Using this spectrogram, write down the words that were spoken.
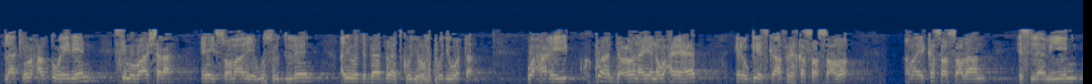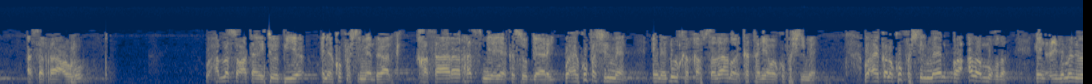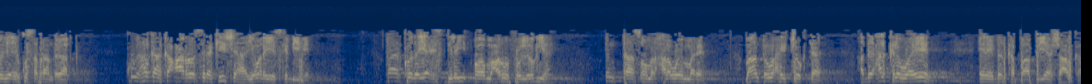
Laakiin waxaad ogeydeen si mubaashara inay soomaaliya ugu soo duuleen ayagoo dabaabaadkoodii hubkoodii wata. Waxa ay ku andacoonayeenna waxay ahayd inuu geeska afrika ka soo socdo ama ay ka soo socdaan islaamiyiin asal raacuhu waxaad la socotaan etoobiya inay ku fashilmeen dagaalka. Khasaaro rasmi ayaa ka soo gaaray. Waxay ku fashilmeen inay dhulka qabsadaan oo ay ka taliyaan way ku fashilmeen. Waxay kaloo ku fashilmeen oo cadab muuqda in ciidamadoodii ay ku sabraan dagaalka. Kuwii halkan ka cararo saraakiishaha yaman ayay iska dhiibeen. Qaarkood ayaa isdilay oo macruuf oo la og yahay. Intaas oo marxalo way mareen. Maanta waxay joogtaa hadday xal kala waayeen inay dadka baabiyaan shacabka.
